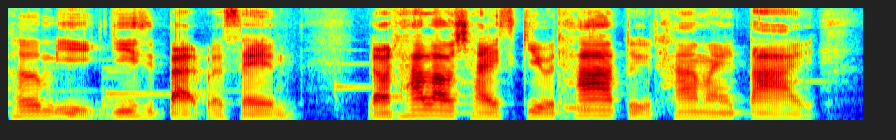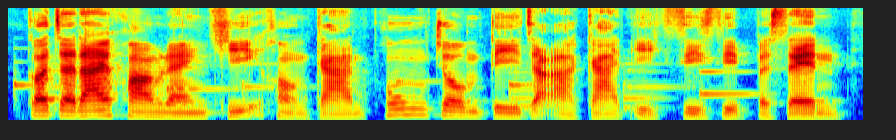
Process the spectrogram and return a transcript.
เพิ่มอีก 28%แล้วถ้าเราใช้สกิลท่าหรือท่าไม้ตาย ก็จะได้ความแรงคิของการพุ่งโจมตีจากอากาศอีก 40%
